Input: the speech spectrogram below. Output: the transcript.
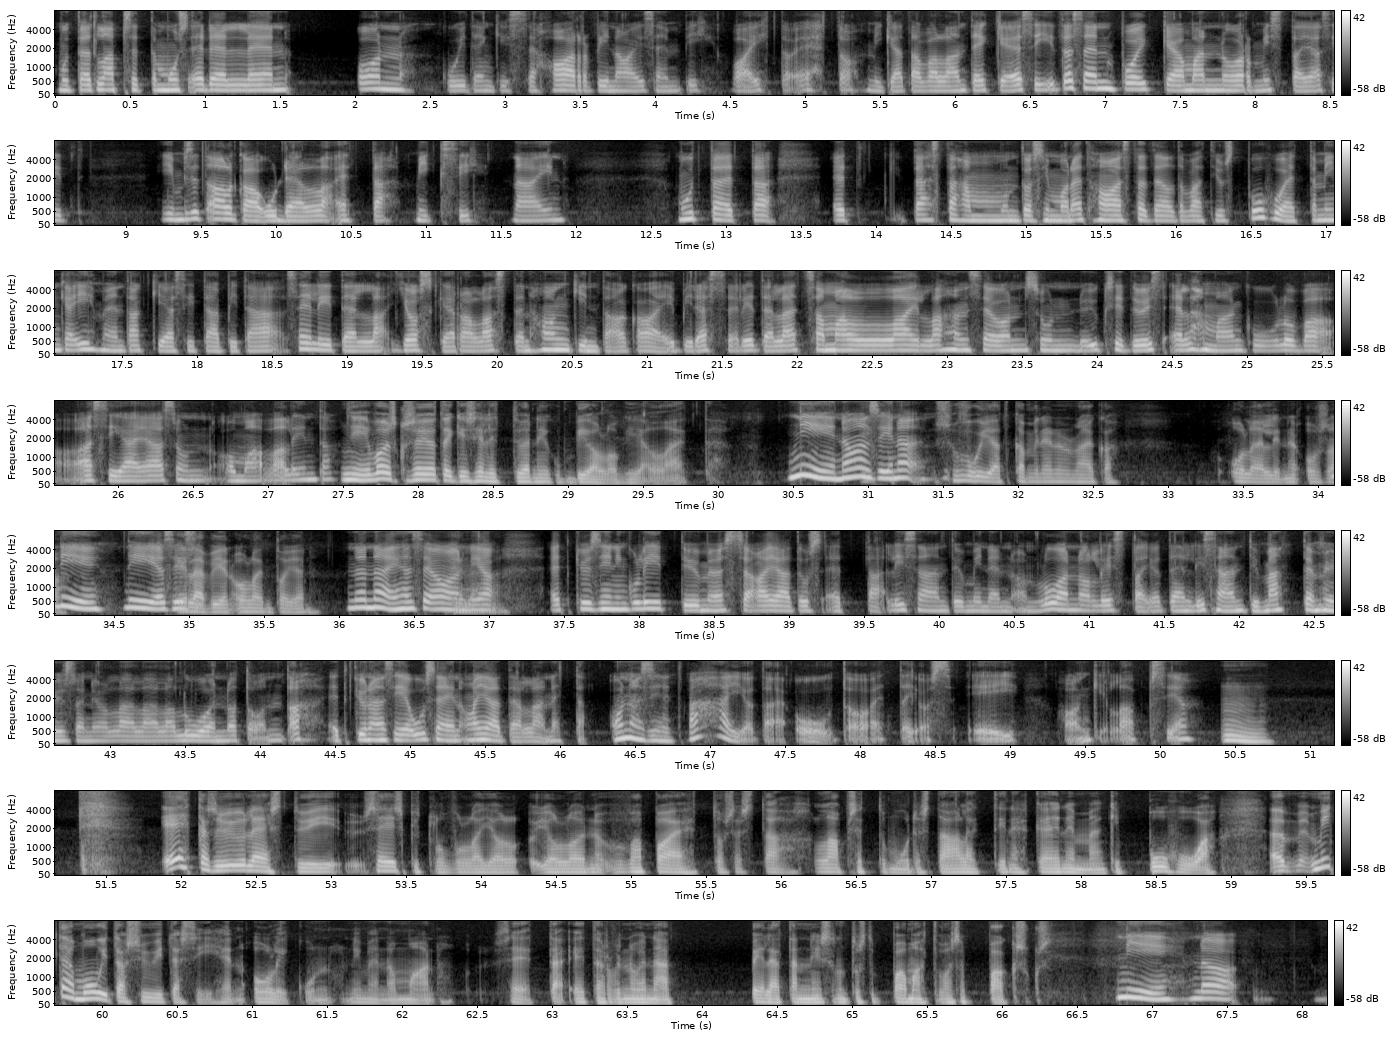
Mutta että lapsettomuus edelleen on kuitenkin se harvinaisempi vaihtoehto, mikä tavallaan tekee siitä sen poikkeaman normista ja sitten ihmiset alkaa udella, että miksi näin. Mutta että, että tästähän mun tosi monet haastateltavat just puhu, että minkä ihmeen takia sitä pitää selitellä, jos kerran lasten hankintaakaan ei pidä selitellä. Että samalla laillahan se on sun yksityiselämään kuuluva asia ja sun oma valinta. Niin, voisiko se jotenkin selittyä niin kuin biologialla, että Niin, no on siinä... suvun jatkaminen on aika oleellinen osa Niin, niin ja siis elävien olentojen. No näinhän se on. Ja että kyllä siinä niin liittyy myös se ajatus, että lisääntyminen on luonnollista, joten lisääntymättömyys on jollain lailla luonnotonta. Että kyllähän siihen usein ajatellaan, että onhan siinä nyt vähän jotain outoa, että jos ei hanki lapsia. Mm. Ehkäisy yleistyi 70-luvulla, jo- jolloin vapaaehtoisesta lapsettomuudesta alettiin ehkä enemmänkin puhua. Mitä muita syitä siihen oli kuin nimenomaan se, että ei tarvinnut enää pelätä niin sanotusti pamahtavansa paksuksi? Niin, no,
